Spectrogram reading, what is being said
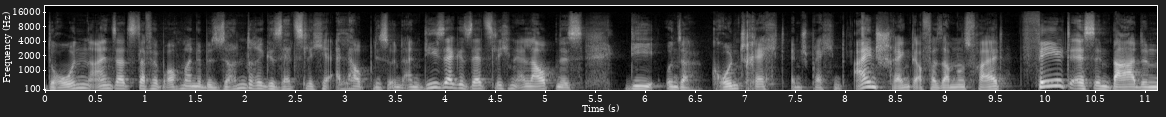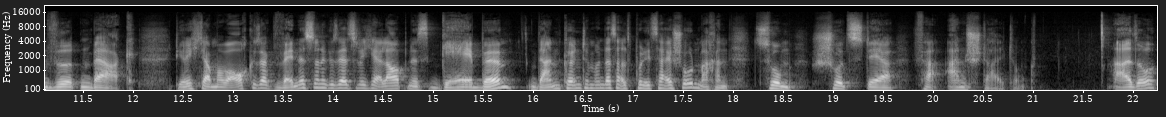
Drohneneinsatz, dafür braucht man eine besondere gesetzliche Erlaubnis. Und an dieser gesetzlichen Erlaubnis, die unser Grundrecht entsprechend einschränkt auf Versammlungsfreiheit, fehlt es in Baden-Württemberg. Die Richter haben aber auch gesagt, wenn es so eine gesetzliche Erlaubnis gäbe, dann könnte man das als Polizei schon machen zum Schutz der Veranstaltung. Also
